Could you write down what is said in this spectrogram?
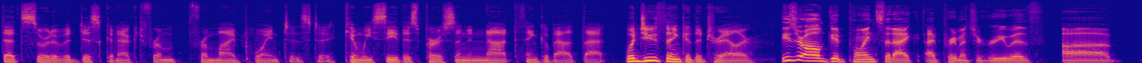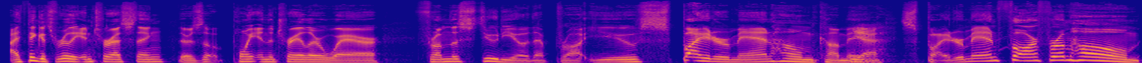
that's sort of a disconnect from from my point as to can we see this person and not think about that what do you think of the trailer These are all good points that I, I pretty much agree with. Uh, I think it's really interesting. There's a point in the trailer where from the studio that brought you Spider Man Homecoming, Yeah. Spider Man Far From Home,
